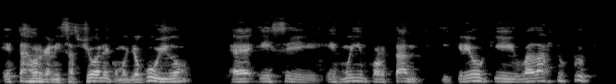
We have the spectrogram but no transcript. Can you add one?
estas organizaciones, como yo cuido, eh, es, es muy importante y creo que va a dar sus frutos,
